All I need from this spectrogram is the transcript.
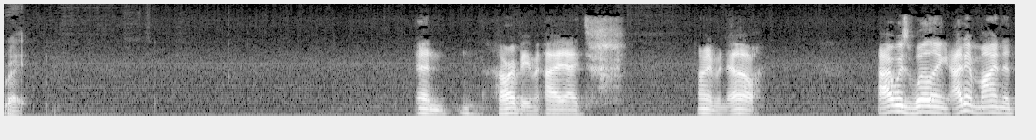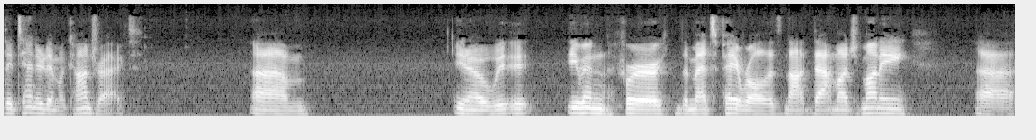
Right. and Harvey, I, I, I don't even know. I was willing. I didn't mind that they tendered him a contract. Um, you know, it, even for the Mets payroll, it's not that much money. Uh,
